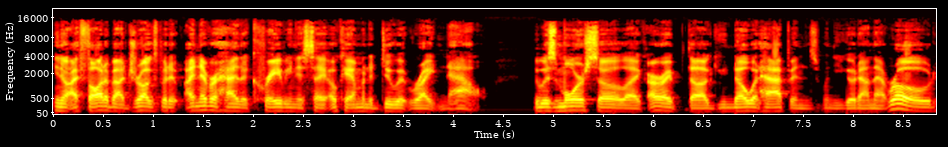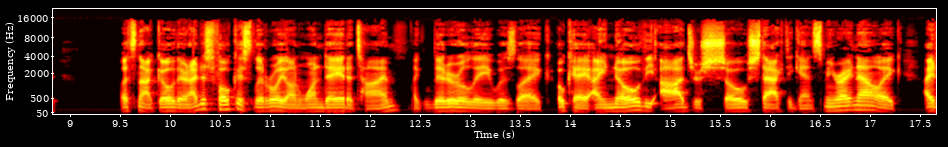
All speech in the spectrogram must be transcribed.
you know, I thought about drugs, but it, I never had a craving to say, okay, I'm going to do it right now. It was more so like, all right, Doug, you know what happens when you go down that road let's not go there. And I just focused literally on one day at a time. Like literally was like, okay, I know the odds are so stacked against me right now. Like I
